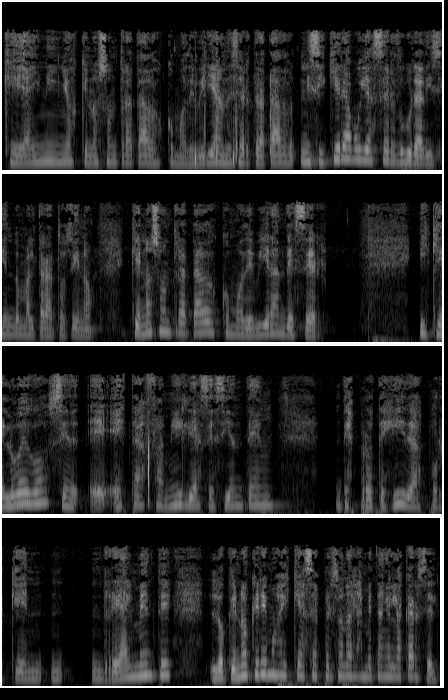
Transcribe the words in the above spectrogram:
que hay niños que no son tratados como deberían de ser tratados. Ni siquiera voy a ser dura diciendo maltrato, sino que no son tratados como debieran de ser. Y que luego se- eh, estas familias se sienten desprotegidas porque realmente lo que no queremos es que a esas personas las metan en la cárcel,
